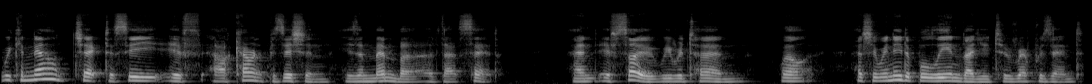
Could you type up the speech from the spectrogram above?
We can now check to see if our current position is a member of that set. And if so, we return, well, actually we need a boolean value to represent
